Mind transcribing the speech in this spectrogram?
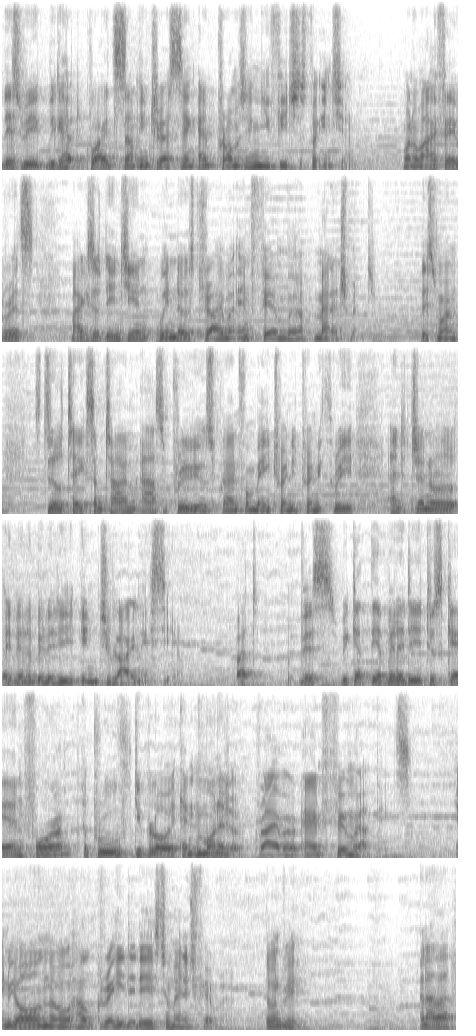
this week we got quite some interesting and promising new features for Intune. One of my favorites, Microsoft Intune, Windows driver and firmware management. This one still takes some time as the preview is planned for May 2023 and general availability in July next year. But with this, we get the ability to scan for, approve, deploy, and monitor driver and firmware updates. And we all know how great it is to manage firmware, don't we? Another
